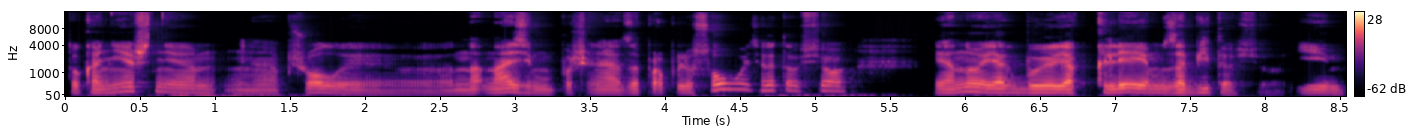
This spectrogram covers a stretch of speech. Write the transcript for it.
то канешне пчолы на, на зіму пачынаюць запраплюсоўваць гэта ўсё, і оно як бы як клеем забіта все і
